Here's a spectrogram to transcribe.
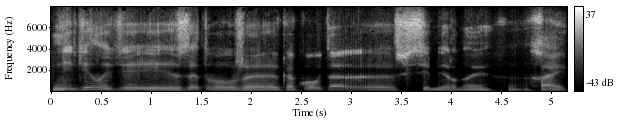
Не делайте из этого уже какого-то э, всемирный хай.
